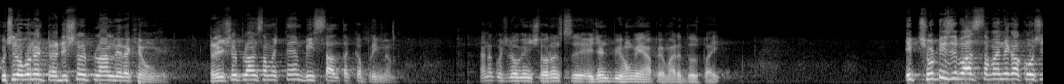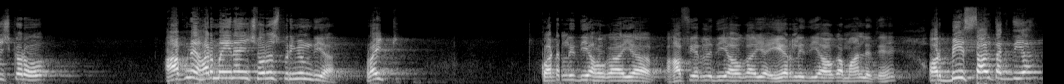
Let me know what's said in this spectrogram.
कुछ लोगों ने ट्रेडिशनल प्लान ले रखे होंगे। ट्रेडिशनल प्लान समझते हैं 20 साल तक का प्रीमियम है ना, कुछ लोग इंश्योरेंस एजेंट भी होंगे यहाँ पे, हमारे दोस्त भाई। एक छोटी सी बात समझने का कोशिश करो। आपने हर महीना इंश्योरेंस प्रीमियम दिया राइट क्वार्टरली दिया होगा या हाफ़ ईयरली दिया होगा या ईयरली दिया होगा, मान लेते हैं। और 20 साल तक दिया।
